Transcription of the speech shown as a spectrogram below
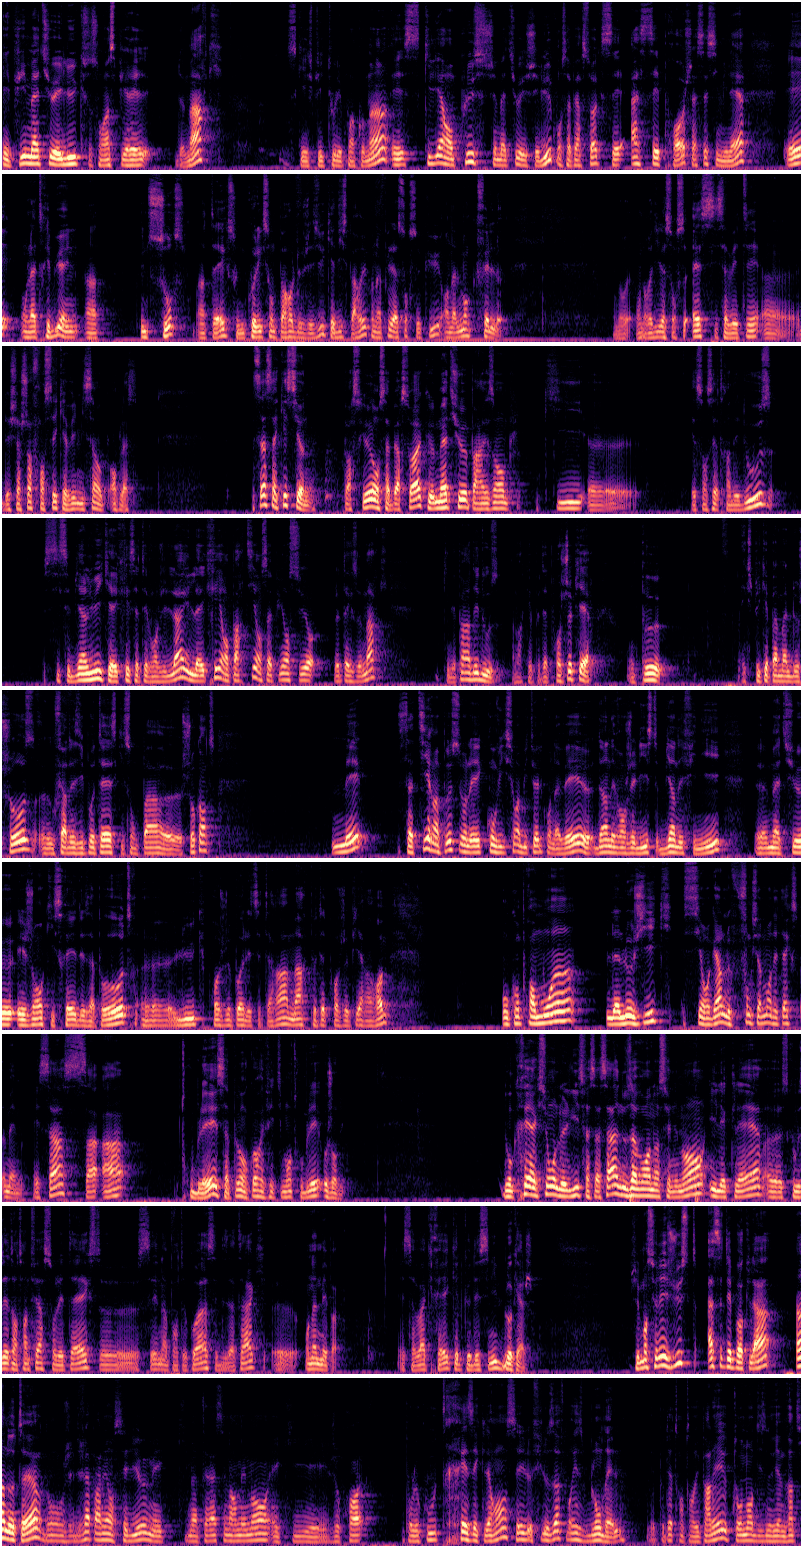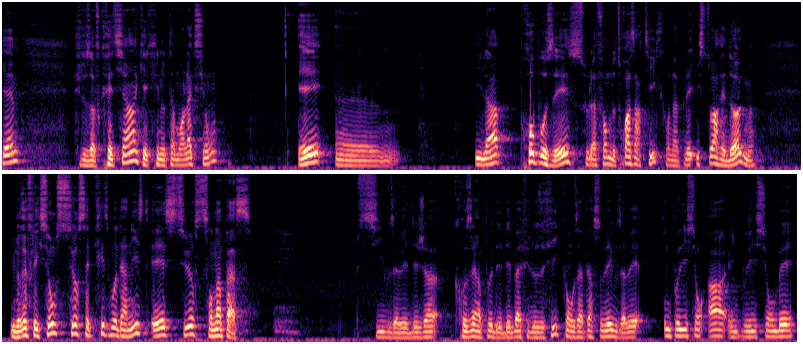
et puis Matthieu et Luc se sont inspirés de Marc, ce qui explique tous les points communs. Et ce qu'il y a en plus chez Matthieu et chez Luc, on s'aperçoit que c'est assez proche, assez similaire, et on l'attribue à un une source, un texte ou une collection de paroles de Jésus qui a disparu, qu'on appelait la source Q, en allemand Quelle. On aurait, dit la source S si ça avait été des chercheurs français qui avaient mis ça en place. Ça, ça questionne, parce qu'on s'aperçoit que Matthieu, par exemple, qui euh, est censé être un des douze, si c'est bien lui qui a écrit cet évangile-là, il l'a écrit en partie en s'appuyant sur le texte de Marc, qui n'est pas un des douze, alors qu'il est peut-être proche de Pierre. On peut expliquer pas mal de choses, ou faire des hypothèses qui ne sont pas choquantes, mais ça tire un peu sur les convictions habituelles qu'on avait d'un évangéliste bien défini, Matthieu et Jean qui seraient des apôtres, Luc proche de Paul, etc., Marc peut-être proche de Pierre à Rome. On comprend moins la logique si on regarde le fonctionnement des textes eux-mêmes. Et ça, ça a troublé, et ça peut encore effectivement troubler aujourd'hui. Donc réaction de l'Église face à ça, nous avons un enseignement, il est clair, euh, ce que vous êtes en train de faire sur les textes, euh, c'est n'importe quoi, c'est des attaques, euh, on n'admet pas. Et ça va créer quelques décennies de blocage. J'ai mentionné juste à cette époque-là un auteur dont j'ai déjà parlé en ces lieux, mais qui m'intéresse énormément et qui est, je crois, pour le coup très éclairant, c'est le philosophe Maurice Blondel. Vous avez peut-être entendu parler, tournant 19e, 20e, philosophe chrétien qui écrit notamment L'Action. Et il a proposé, sous la forme de trois articles qu'on appelait Histoire et dogme, une réflexion sur cette crise moderniste et sur son impasse. Si vous avez déjà creusé un peu des débats philosophiques, quand vous apercevez que vous avez une position A et une position B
